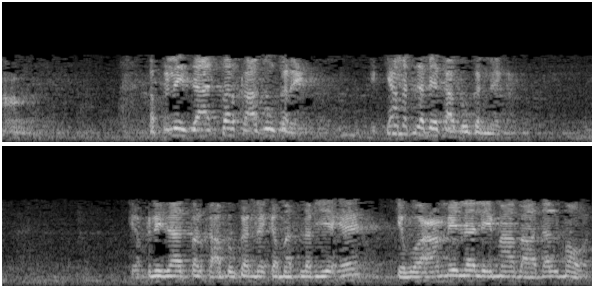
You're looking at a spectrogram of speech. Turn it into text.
ہاں۔ اپنی ذات پر قابو کرے۔ کیا مطلب ہے قابو کرنے کا؟ کہ اپنی ذات پر قابو کرنے کا مطلب یہ ہے کہ وہ عامل لما بعد الموت،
